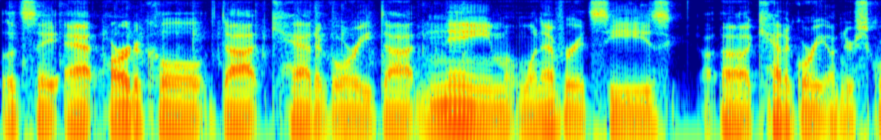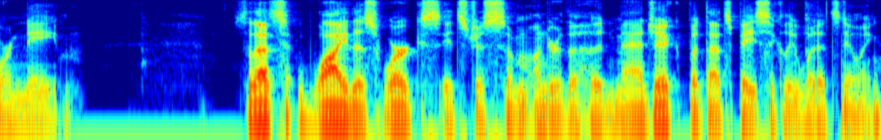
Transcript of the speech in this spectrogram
let's say, at article.category.name whenever it sees uh, category underscore name. So that's why this works. It's just some under the hood magic, but that's basically what it's doing.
